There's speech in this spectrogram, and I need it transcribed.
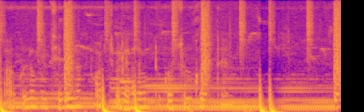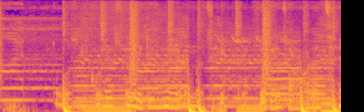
শাকগুলো বেছে দেওয়ার পর চলে গেলাম একটু গোসল করতে। গোসল করে এসে রেডি হয়ে গেলাম, আজকে চলে যাওয়ার আছে।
